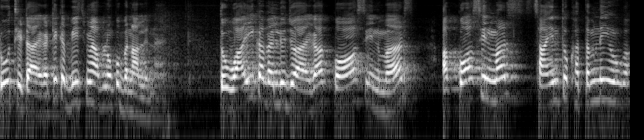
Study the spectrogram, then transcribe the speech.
टू थीटा आएगा। ठीक है, बीच में आप लोगों को बना लेना है। तो y का वैल्यू जो आएगा कॉस इनवर्स अब कॉस इनवर्स साइन तो खत्म नहीं होगा।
